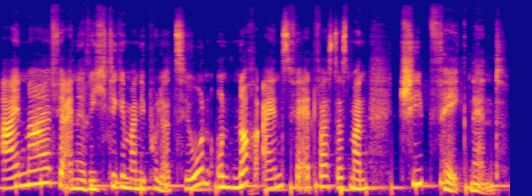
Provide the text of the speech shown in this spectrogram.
Einmal für eine richtige Manipulation und noch eins für etwas, das man Cheap Fake nennt.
